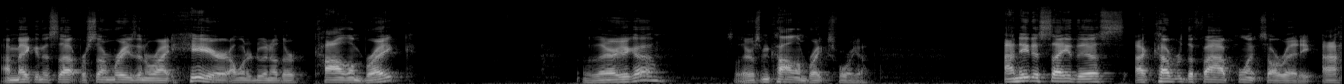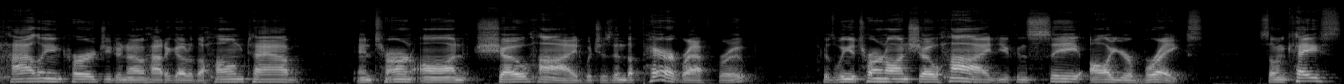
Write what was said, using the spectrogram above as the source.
I'm making this up for some reason right here. I wanna do another column break. There you go. So there's some column breaks for you. I need to say this. I covered the five points already. I highly encourage you to know how to go to the Home tab and turn on Show Hide, which is in the paragraph group. Because when you turn on Show Hide, you can see all your breaks. So in case,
